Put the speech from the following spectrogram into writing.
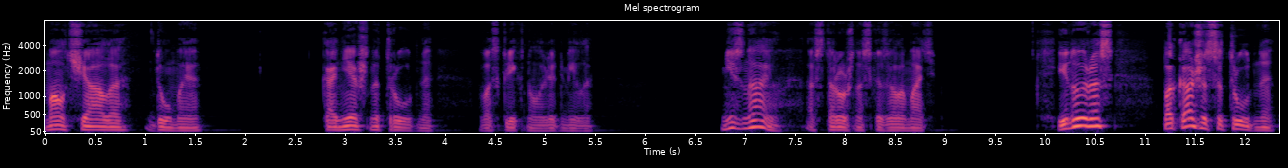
молчала, думая. — Конечно, трудно, — воскликнула Людмила. — Не знаю, — осторожно сказала мать. — Иной раз покажется трудно,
